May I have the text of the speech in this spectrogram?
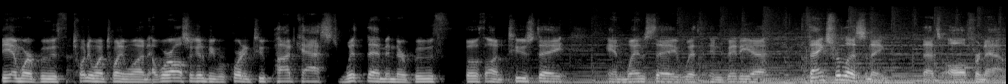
VMware booth 2121. We're also going to be recording two podcasts with them in their booth, both on Tuesday and Wednesday with NVIDIA. Thanks for listening. That's all for now.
